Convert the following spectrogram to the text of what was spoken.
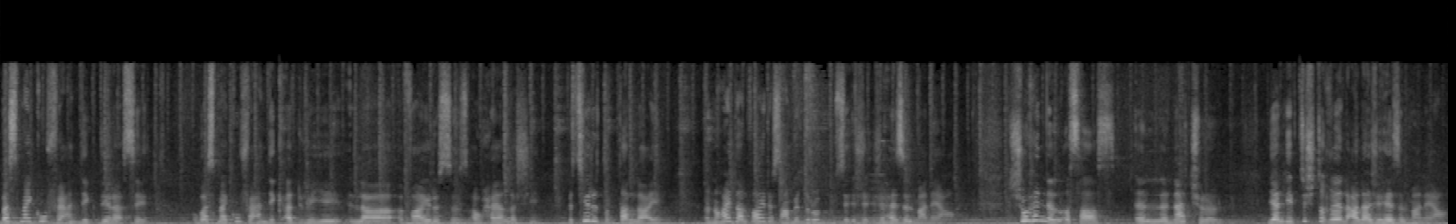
بس ما يكون في عندك دراسات وبس ما يكون في عندك أدوية ل viruses أو حيلا شيء. بتصيري تطلعي إنه هيدا الفيروس عم يضرب جهاز المناعة. شو هن القصص ال natural يلي بتشتغل على جهاز المناعة؟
